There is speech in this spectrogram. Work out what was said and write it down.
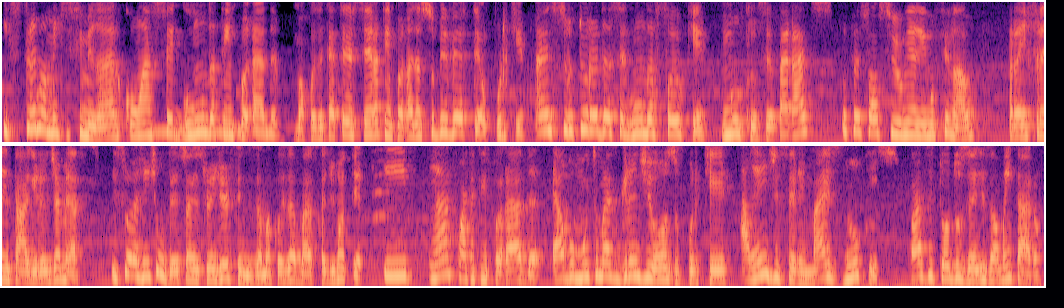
extremamente similar com a segunda temporada. Uma coisa que a terceira temporada subverteu. Por quê? A estrutura da segunda foi o quê? Núcleos separados, o pessoal se une ali no final para enfrentar a grande ameaça. Isso a gente não vê só em Stranger Things, é uma coisa básica de roteiro. E na quarta temporada é algo muito mais grandioso, porque além de serem mais núcleos, quase todos eles aumentaram.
